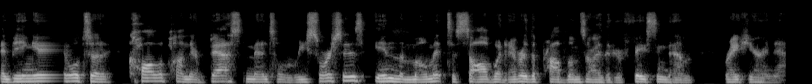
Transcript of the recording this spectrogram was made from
and being able to call upon their best mental resources in the moment to solve whatever the problems are that are facing them right here and now.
